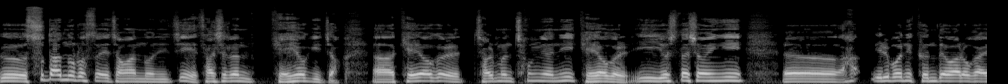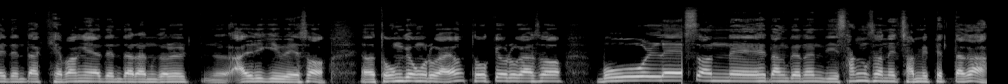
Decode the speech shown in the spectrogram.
그 수단으로서의 정한론이지 사실은 개혁이죠. 어, 개혁을 젊은 청년이 개혁을 이 요시다 쇼잉이 어, 일본이 근대화로 가야 된다, 개방해야 된다라는 것을 어, 알리기 위해서 어, 동경으로 가요. 도쿄로 가서 몰래 선에 해당되는 이 상선에 잠입했다가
